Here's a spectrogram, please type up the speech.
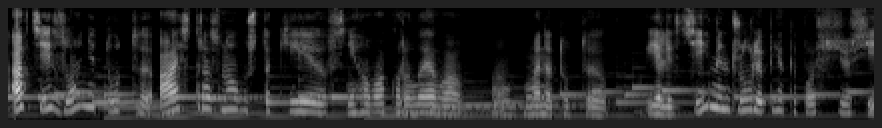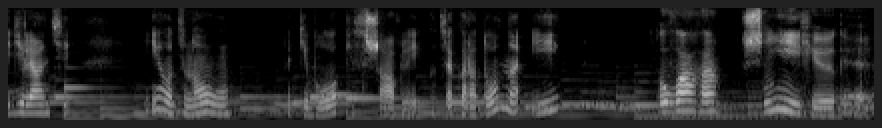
А в цій зоні тут айстра, знову ж таки, снігова королева. У мене тут е, ялівці мінджуліп, як і по всій ділянці. І от знову такі блоки з шавлі. Це карадонна і. Увага! Шнігюге!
